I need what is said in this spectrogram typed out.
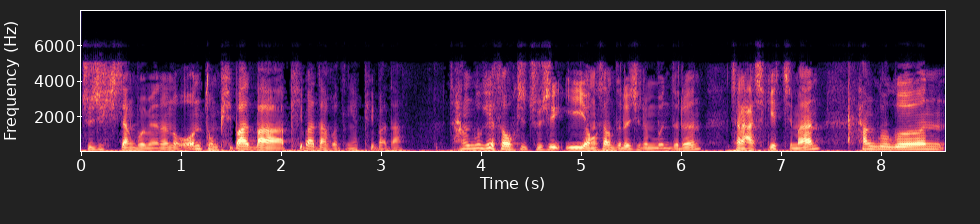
주식시장 보면은 온통 피바다 피바다거든요 피바다 한국에서 혹시 주식 이 영상 들으시는 분들은 잘 아시겠지만 한국은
